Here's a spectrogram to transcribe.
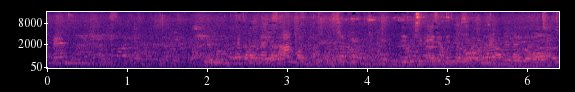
Ben. Teka muna yun. Ah, it's okay. Hindi mo sinabi mag-iwan ng sample, oh.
